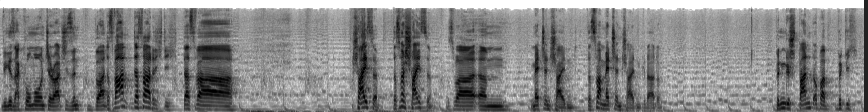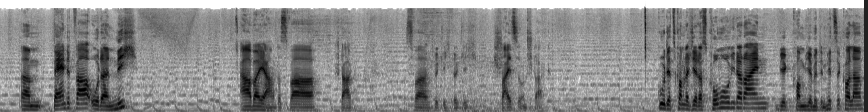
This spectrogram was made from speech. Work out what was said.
wie gesagt, Komo und Jirachi sind burnt. Das war, das war richtig. Das war scheiße. Das war scheiße. Das war ähm, matchentscheidend. Das war matchentscheidend gerade. Bin gespannt, ob er wirklich ähm, banded war oder nicht. Aber ja, das war stark. Das war wirklich, wirklich scheiße und stark. Gut, jetzt kommt halt hier das Komo wieder rein. Wir kommen hier mit dem Hitzekoller.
